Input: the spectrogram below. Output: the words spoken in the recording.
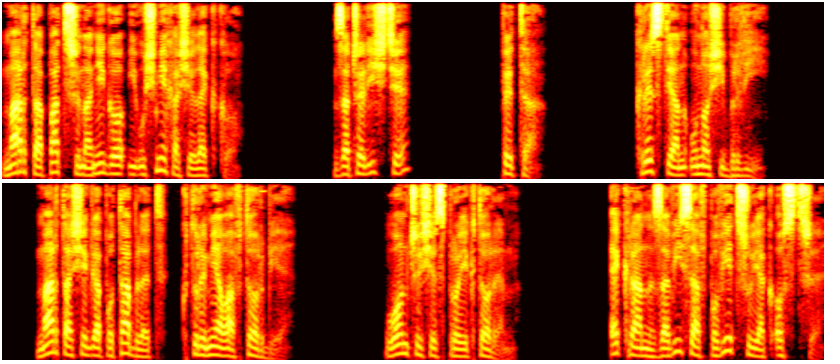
Marta patrzy na niego i uśmiecha się lekko. Zaczęliście? Pyta. Krystian unosi brwi. Marta sięga po tablet, który miała w torbie. Łączy się z projektorem. Ekran zawisa w powietrzu jak ostrze.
